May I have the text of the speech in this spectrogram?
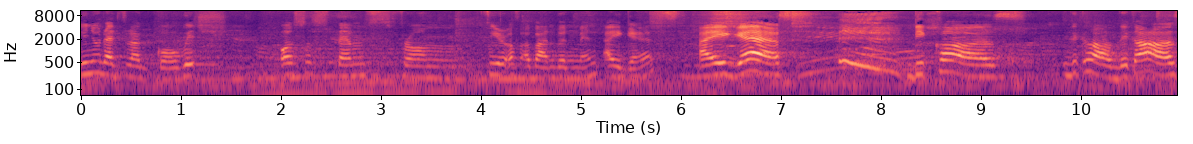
Yun yung red flag ko, which also stems from fear of abandonment, I guess. I guess! because, because, because,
